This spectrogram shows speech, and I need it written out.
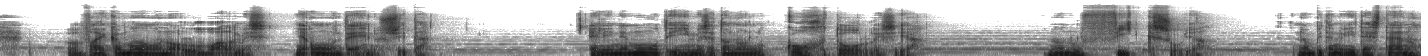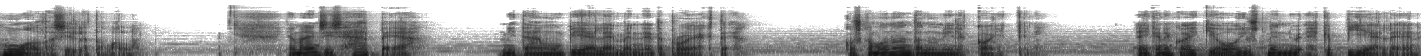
Vaikka mä oon ollut valmis ja oon tehnyt sitä. Eli ne muut ihmiset on ollut kohtuullisia. Ne on ollut fiksuja. Ne on pitänyt itsestään huolta sillä tavalla. Ja mä en siis häpeä mitään mun pieleen menneitä projekteja, koska mä oon antanut niille kaikkeni. Eikä ne kaikki ole just mennyt ehkä pieleen,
